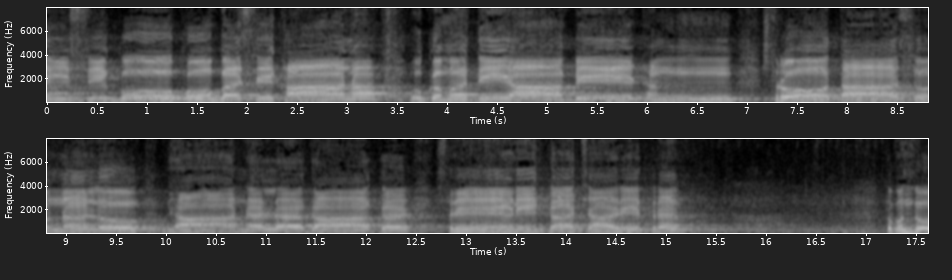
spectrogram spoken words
इसको खूब सिखाना हुक्म दिया बेढंग। श्रोता सुन लो, ध्यान लगा कर श्रेणी का चारित्र। तो बंदो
